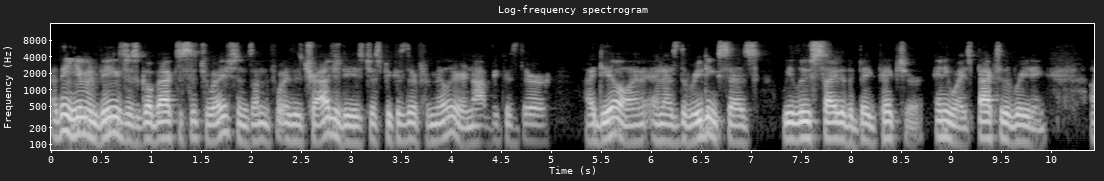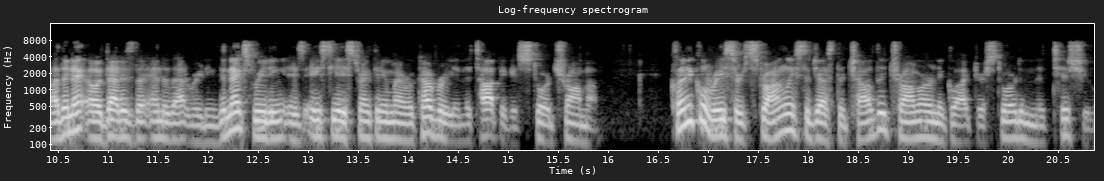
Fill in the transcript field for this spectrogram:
I think human beings just go back to situations. The tragedy is just because they're familiar, not because they're ideal. And, and as the reading says, we lose sight of the big picture. Anyways, back to the reading. Uh, the ne- oh, that is the end of that reading. The next reading is ACA Strengthening My Recovery, and the topic is stored trauma. Clinical research strongly suggests that childhood trauma or neglect are stored in the tissue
